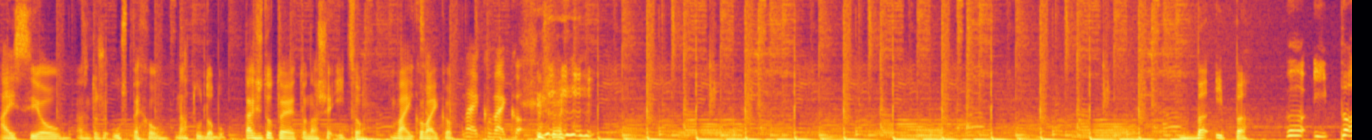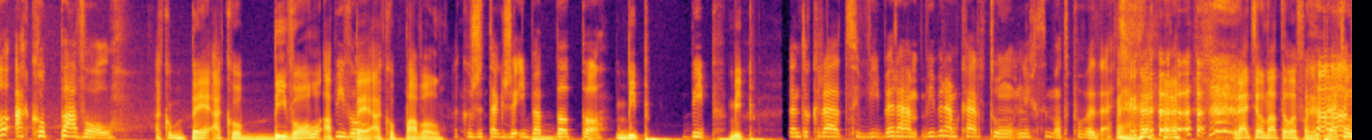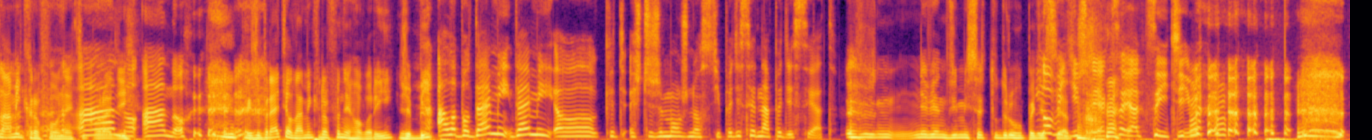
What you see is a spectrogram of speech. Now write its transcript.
ICO, som to, že úspechov na tú dobu. Takže toto je to naše ICO. Vajko, vajko. Vajko, vajko. BIP. B-I-P ako Pavol. Ako B ako bivol a bivol. P ako Pavol. Akože takže iba BP. BIP. BIP. BIP. Tentokrát si vyberám, vyberám kartu, nechcem odpovedať. priateľ na telefóne, priateľ na mikrofóne ti poradí. Áno, áno. Takže priateľ na mikrofóne hovorí, že by... Alebo daj mi, daj mi uh, keď ešte, že možnosti, 50 na 50. Uh, neviem vymyslieť tú druhú 50. No vidíš, jak sa ja cítim.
